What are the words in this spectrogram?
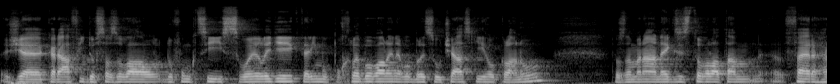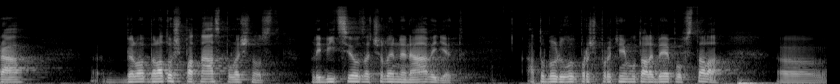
že Kadáfi dosazoval do funkcí svoje lidi, který mu pochlebovali nebo byli součástí jeho klanu. To znamená, neexistovala tam fair hra. Byla, byla to špatná společnost. Libíci ho začali nenávidět. A to byl důvod, proč proti němu ta Libie povstala. E,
